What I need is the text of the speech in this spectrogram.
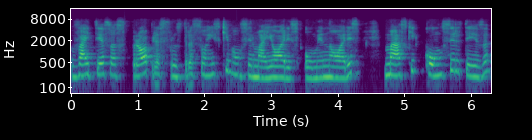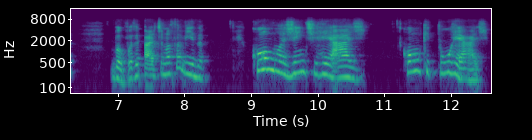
vai ter suas próprias frustrações que vão ser maiores ou menores, mas que com certeza vão fazer parte da nossa vida. Como a gente reage? Como que tu reage?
